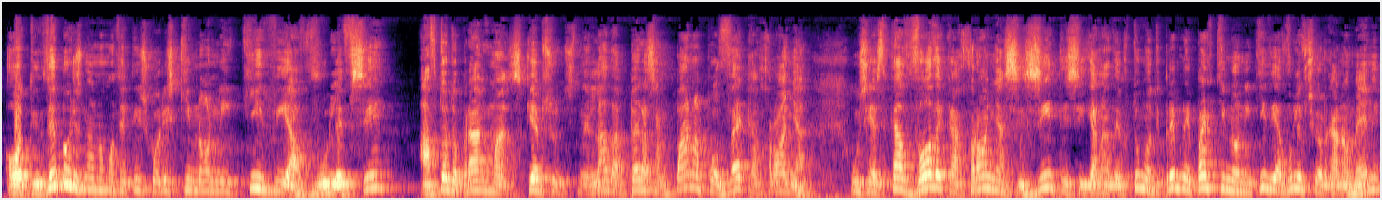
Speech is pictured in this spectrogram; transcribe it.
ότι δεν μπορείς να νομοθετήσει χωρίς κοινωνική διαβούλευση, αυτό το πράγμα σκέψου ότι στην Ελλάδα πέρασαν πάνω από 10 χρόνια, ουσιαστικά 12 χρόνια συζήτηση για να δεχτούμε ότι πρέπει να υπάρχει κοινωνική διαβούλευση οργανωμένη,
